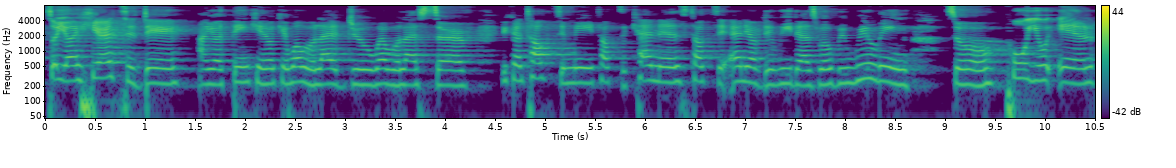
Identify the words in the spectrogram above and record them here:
So you're here today and you're thinking, okay, what will I do? Where will I serve? You can talk to me, talk to Kenneth, talk to any of the leaders. We'll be willing to pull you in.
